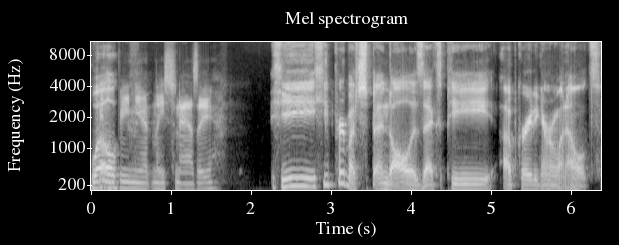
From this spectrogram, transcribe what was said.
well conveniently snazzy he he pretty much spend all his XP upgrading everyone else,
